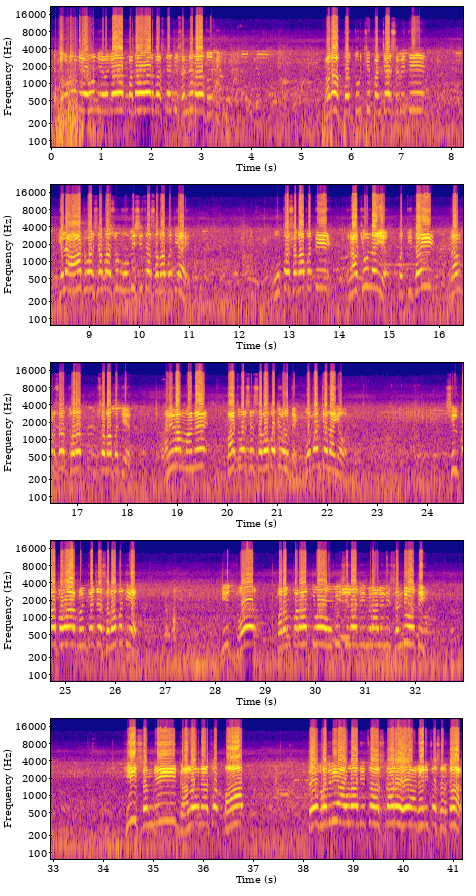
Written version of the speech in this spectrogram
निवडून येऊन वेगवेगळ्या पदावर बसण्याची संधी मिळत होती. बघा परतूरची पंचायत समिती गेल्या आठ वर्षापासून ओबीसीचा सभापती आहे. उपसभापती राखीव नाही आहे पण तिथंही रामप्रसाद थोरात उपसभापती आहेत. हरिराम माने पाच वर्ष सभापती होते गोपांच्या जागेवर. शिल्पा पवार मंठ्याच्या सभापती आहेत. ही थोर परंपरा किंवा ओबीसीला जी मिळालेली संधी होती ही संधी घालवण्याचं पाप देवभद्री अवलादीचं असणारं हे आघाडीचं सरकार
